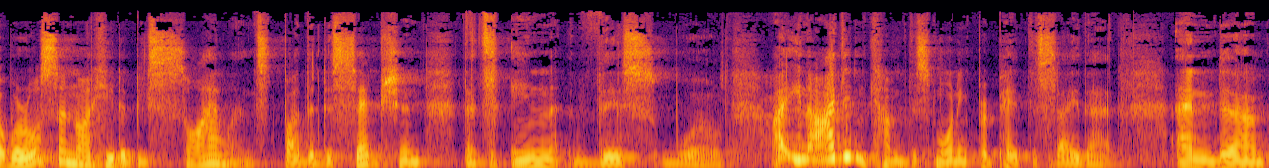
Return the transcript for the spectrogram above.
but we're also not here to be silenced by the deception that's in this world. I, you know, I didn't come this morning prepared to say that. And, um,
